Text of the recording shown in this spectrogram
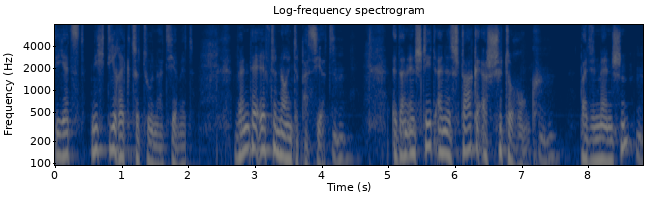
die jetzt nicht direkt zu tun hat hiermit? Wenn der 11.9. passiert, mhm. dann entsteht eine starke Erschütterung mhm. bei den Menschen mhm.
